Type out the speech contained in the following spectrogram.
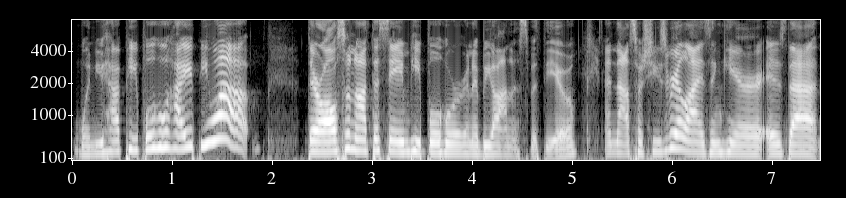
when you have people who hype you up, they're also not the same people who are going to be honest with you. And that's what she's realizing here is that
